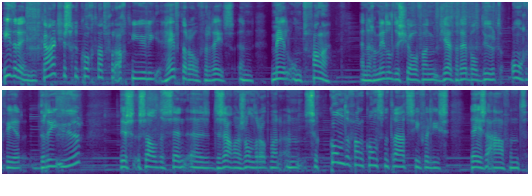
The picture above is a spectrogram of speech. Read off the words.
Iedereen die kaartjes gekocht had voor 18 juli... heeft daarover reeds een mail ontvangen. En de gemiddelde show van Jet Rebel duurt ongeveer drie uur. Dus zal de, eh, de zanger zonder ook maar een seconde van concentratieverlies... deze avond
